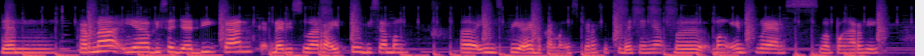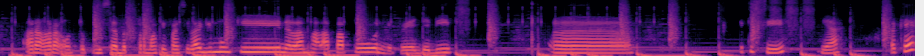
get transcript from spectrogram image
Dan karena ya bisa jadi kan dari suara itu bisa meng uh, eh bukan menginspirasi itu biasanya menginfluence mempengaruhi orang-orang untuk bisa termotivasi lagi mungkin dalam hal apa pun gitu ya jadi uh, itu sih ya oke okay?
